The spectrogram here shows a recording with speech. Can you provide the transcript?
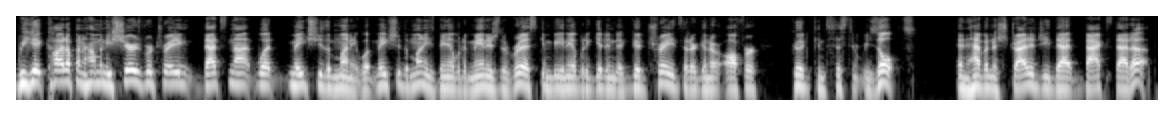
we get caught up on how many shares we're trading. That's not what makes you the money. What makes you the money is being able to manage the risk and being able to get into good trades that are going to offer good, consistent results and having a strategy that backs that up.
